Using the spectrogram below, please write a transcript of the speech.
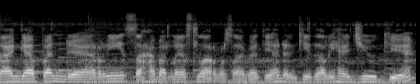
tanggapan dari sahabat Leslar persahabat ya, dan kita lihat juga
